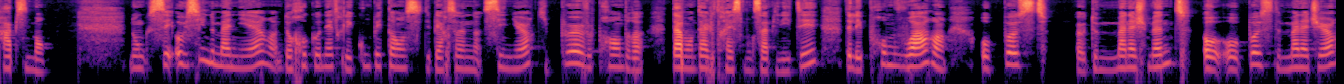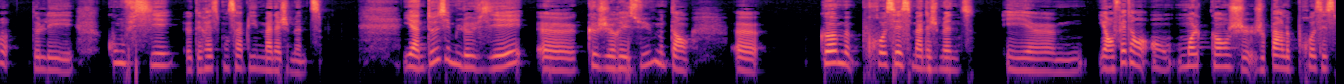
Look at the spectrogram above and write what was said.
rapidement. Donc c'est aussi une manière de reconnaître les compétences des personnes seniors qui peuvent prendre davantage de responsabilités, de les promouvoir au poste de management, au, poste manager, de les confier des responsabilités de management. Il y a un deuxième levier que je résume dans comme process management. Et, en fait, moi, quand je, parle process,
